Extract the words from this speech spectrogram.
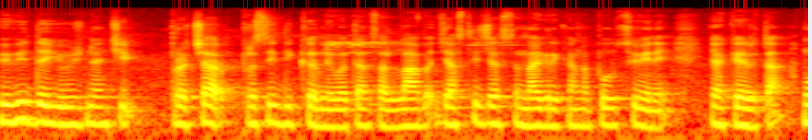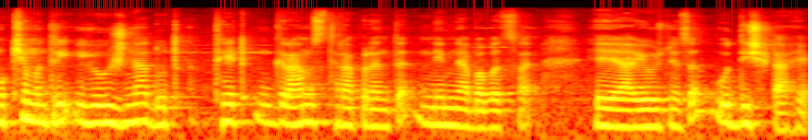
विविध योजनांची प्रचार प्रसिद्धी करणे व त्यांचा लाभ जास्तीत जास्त नागरिकांना पोहोचविणे याकरिता मुख्यमंत्री योजना दूत थेट ग्रामस्तरापर्यंत नेमण्याबाबतचा हे या योजनेचं उद्दिष्ट आहे.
